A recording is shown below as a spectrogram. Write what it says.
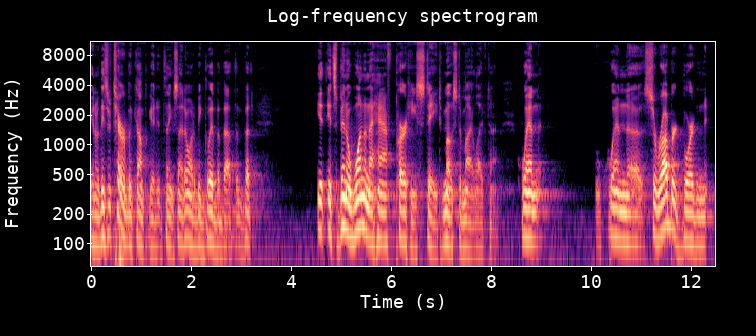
you know, these are terribly complicated things, and I don't want to be glib about them, but it, it's been a one and a half party state most of my lifetime. When, when uh, Sir Robert Borden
